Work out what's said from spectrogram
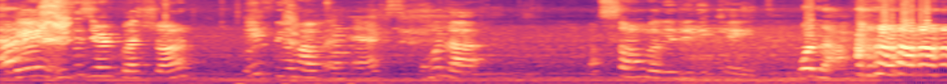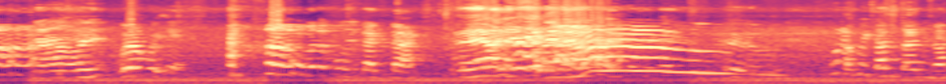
Okay, this is your question. If you have an ex, wala, what song will you dedicate? Wala. Na, oy, wala po eh. wala po itagda. Wala po ikantan na.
